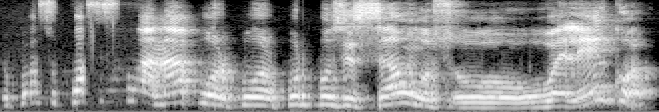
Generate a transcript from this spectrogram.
Eu posso, posso explanar por, por, por posição o, o, o elenco?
